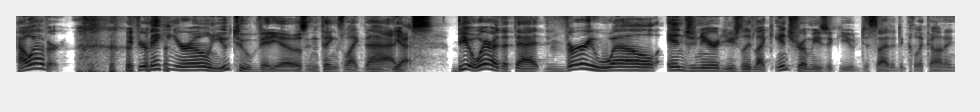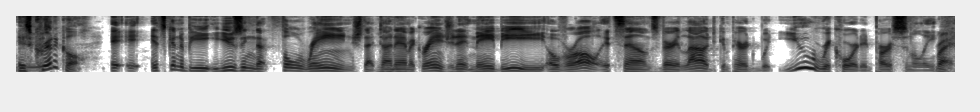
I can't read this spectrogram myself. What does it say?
However, if you're making your own YouTube videos and things like that, Yes. be aware that that very well engineered, usually like intro music you decided to click on and Is use, critical. It, it- it's going to be using that full range, that dynamic range, and it may be overall it sounds very loud compared to what you recorded personally, Right.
